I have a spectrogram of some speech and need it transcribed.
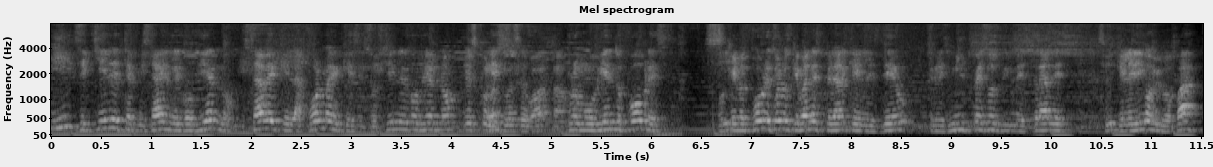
y se quiere eternizar en el gobierno. Y sabe que la forma en que se sostiene el gobierno Es con baja. promoviendo pobres. Sí. Porque los pobres son los que van a esperar que les dé 3 mil pesos bimestrales. Sí. Que le digo a mi papá,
